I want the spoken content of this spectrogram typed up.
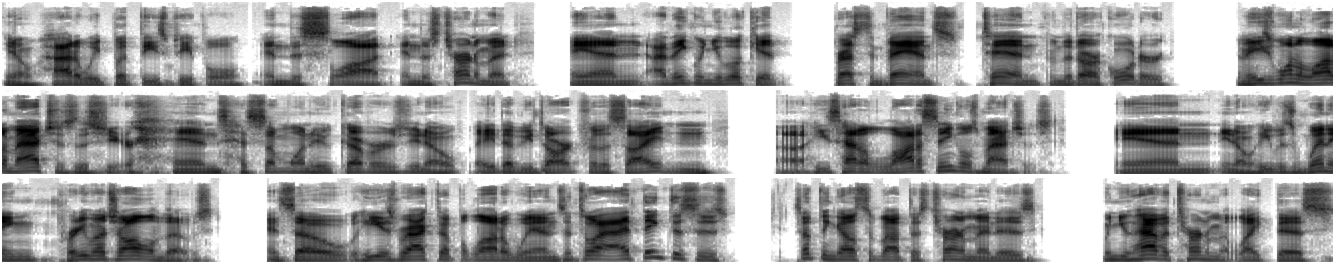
you know, how do we put these people in this slot in this tournament? And I think when you look at Preston Vance, 10 from the Dark Order, I mean, he's won a lot of matches this year. And as someone who covers, you know, AEW Dark for the site, and uh, he's had a lot of singles matches. And, you know, he was winning pretty much all of those. And so he has racked up a lot of wins. And so I think this is something else about this tournament is when you have a tournament like this,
